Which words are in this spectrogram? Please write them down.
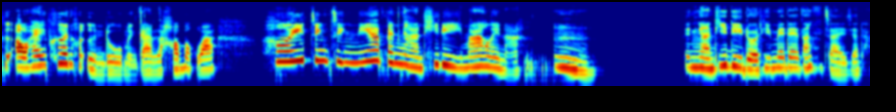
คือเอาให้เพื่อนคนอื่นดูเหมือนกัน แล้วเขาบอกว่า เฮ้ยจริง ๆ เนี่ยเป็นงานที่ดีมากเลยนะ อืม เป็นงานที่ดีโดยที่ไม่ได้ตั้งใจจะท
